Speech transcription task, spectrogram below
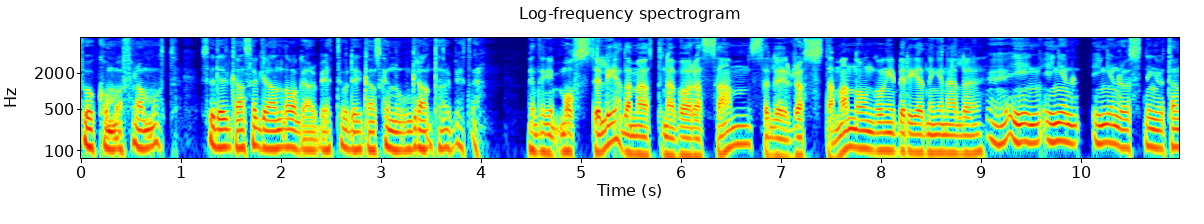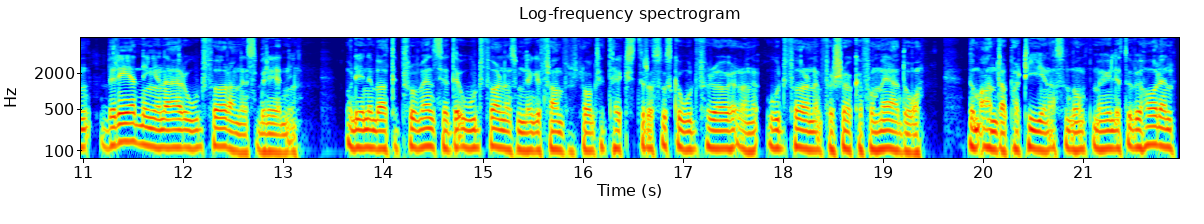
för att komma framåt. Så det är ett ganska grannlaga arbete och det är ett ganska noggrant arbete. Jag tänker, måste ledamöterna vara sams eller röstar man någon gång i beredningen? Eller? Eh, ingen, ingen röstning, utan beredningen är ordförandens beredning. Och det innebär att det formellt sett är ordföranden som lägger fram förslag till texter och så ska ordföranden, ordföranden försöka få med då de andra partierna så långt möjligt. Och vi har en,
